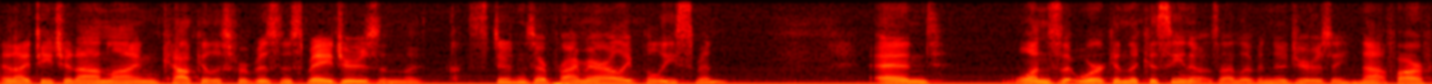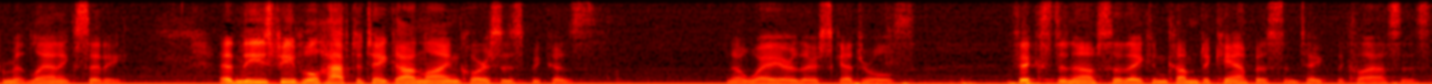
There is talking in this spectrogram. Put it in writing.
and I teach an online calculus for business majors, and the students are primarily policemen and ones that work in the casinos. I live in New Jersey, not far from Atlantic City. And these people have to take online courses because no way are their schedules fixed enough so they can come to campus and take the classes.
